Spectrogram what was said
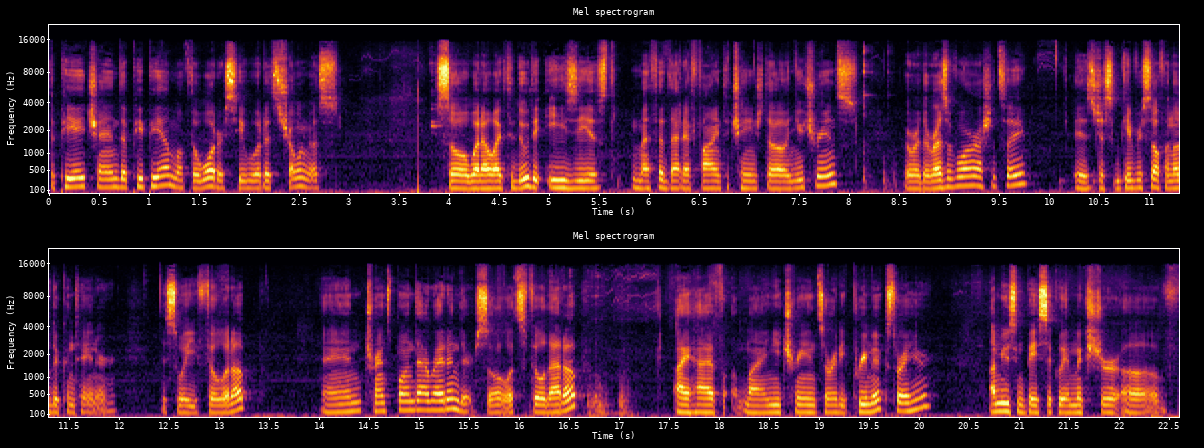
the pH and the ppm of the water, see what it's showing us. So what I like to do, the easiest method that I find to change the nutrients, or the reservoir I should say, is just give yourself another container. This way you fill it up and transplant that right in there. So let's fill that up. I have my nutrients already pre-mixed right here. I'm using basically a mixture of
